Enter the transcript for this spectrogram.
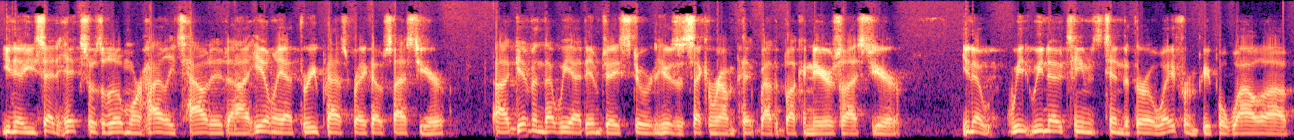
you know, you said Hicks was a little more highly touted. Uh, he only had three pass breakups last year. Uh, given that we had MJ Stewart, he was a second round pick by the Buccaneers last year. You know, we, we know teams tend to throw away from people, while uh,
